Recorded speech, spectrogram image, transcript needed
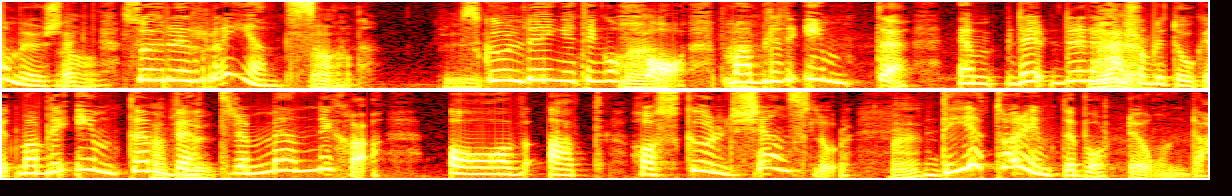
om ursäkt. Ja. Så är det rent sen. Skuld är ingenting att Nej. ha. Man blir inte, en, det, det är det här nej. som blir tokigt, man blir inte en Absolut. bättre människa av att ha skuldkänslor. Det tar inte bort det onda.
